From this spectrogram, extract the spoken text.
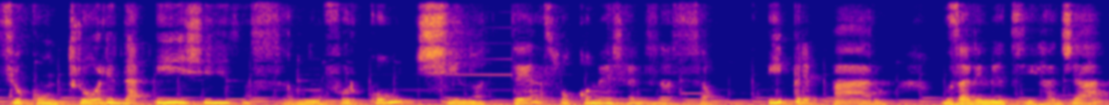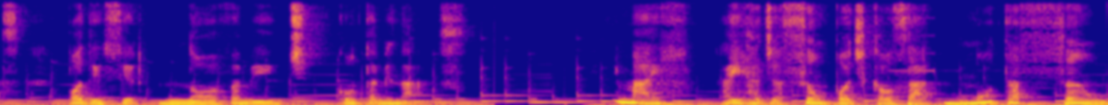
Se o controle da higienização não for contínuo até a sua comercialização e preparo, os alimentos irradiados podem ser novamente contaminados. E mais, a irradiação pode causar mutação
